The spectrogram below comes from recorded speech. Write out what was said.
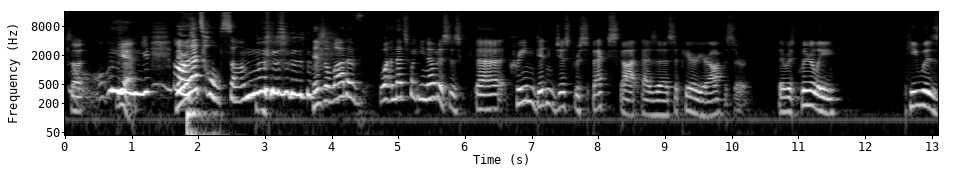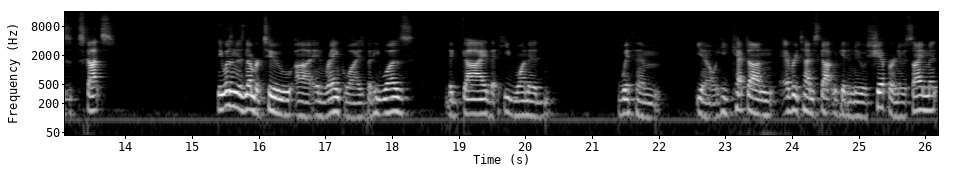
So Aw. yeah. oh, was- that's wholesome. there's a lot of well, and that's what you notice is uh, Crean didn't just respect Scott as a superior officer. There was clearly he was Scott's. He wasn't his number two uh, in rank wise, but he was the guy that he wanted with him. You know, he kept on every time Scott would get a new ship or a new assignment,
